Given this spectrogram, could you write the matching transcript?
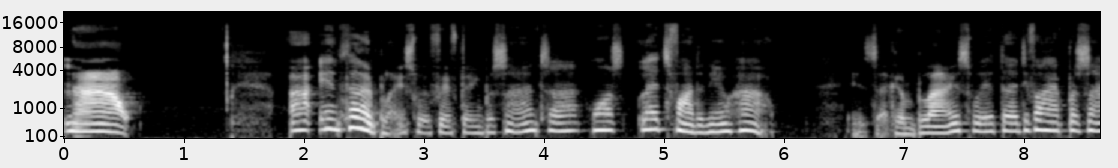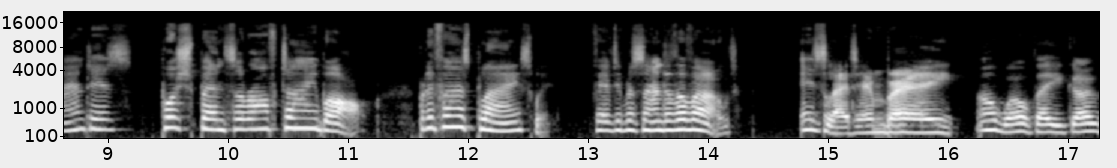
now. Uh, in third place with 15% uh, was Let's Find a New Home. In second place with 35% is Push Spencer off table. But in first place with 50% of the vote is Let Him Be. Oh well, there you go.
